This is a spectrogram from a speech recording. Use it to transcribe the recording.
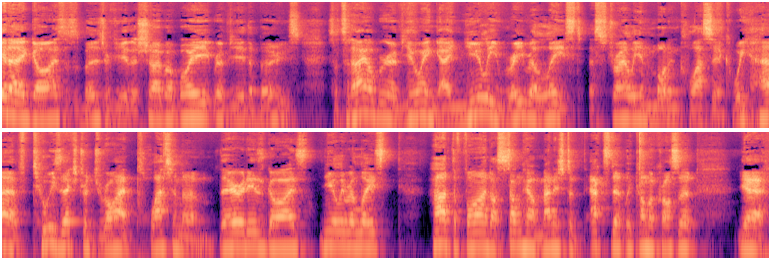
G'day guys, this is Booze Review the show where we review the booze. So today I'll be reviewing a newly re-released Australian modern classic. We have Tooheys Extra Dry Platinum. There it is guys, newly released. Hard to find, I somehow managed to accidentally come across it. Yeah,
